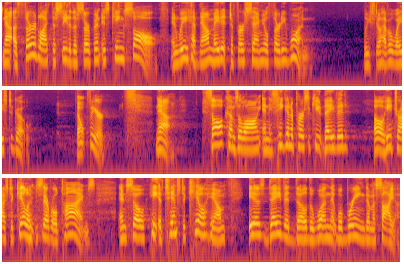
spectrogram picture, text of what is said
Now, a third like the seed of the serpent is King Saul, and we have now made it to 1 Samuel 31. We still have a ways to go. Don't fear. Now, Saul comes along, and is he going to persecute David? Oh, he tries to kill him several times. And so he attempts to kill him. Is David, though, the one that will bring the Messiah?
